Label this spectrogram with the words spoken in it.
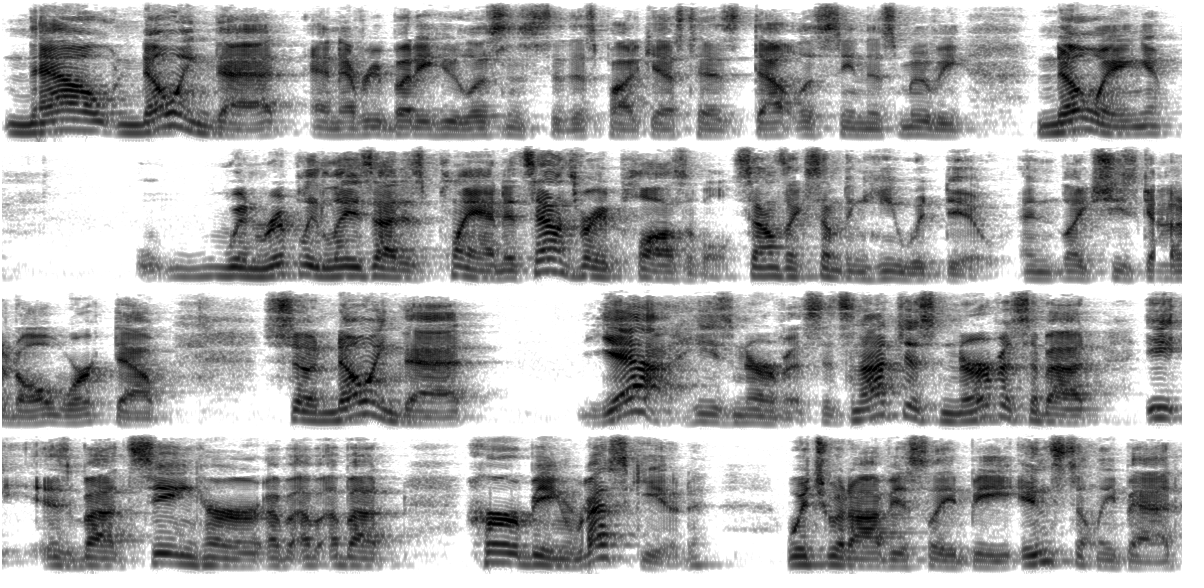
now knowing that, and everybody who listens to this podcast has doubtless seen this movie, knowing when Ripley lays out his plan, it sounds very plausible. It sounds like something he would do, and like she's got it all worked out. So knowing that, yeah, he's nervous. It's not just nervous about is about seeing her about her being rescued, which would obviously be instantly bad.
